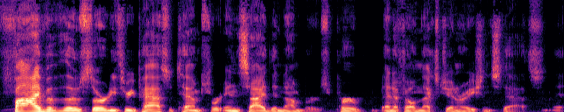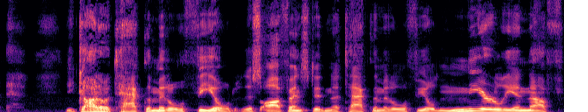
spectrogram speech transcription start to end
Five of those 33 pass attempts were inside the numbers per NFL Next Generation stats. You got to attack the middle of the field. This offense didn't attack the middle of the field nearly enough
